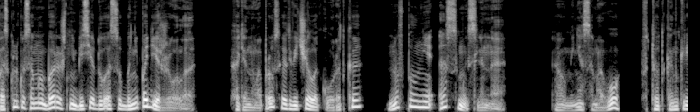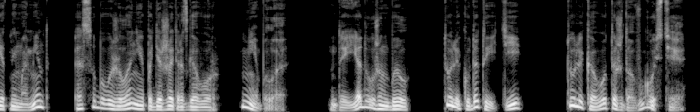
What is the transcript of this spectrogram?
поскольку сама барышня беседу особо не поддерживала, хотя на вопросы отвечала коротко, но вполне осмысленно. А у меня самого в тот конкретный момент особого желания поддержать разговор не было. Да и я должен был то ли куда-то идти, то ли кого-то ждал в гости.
